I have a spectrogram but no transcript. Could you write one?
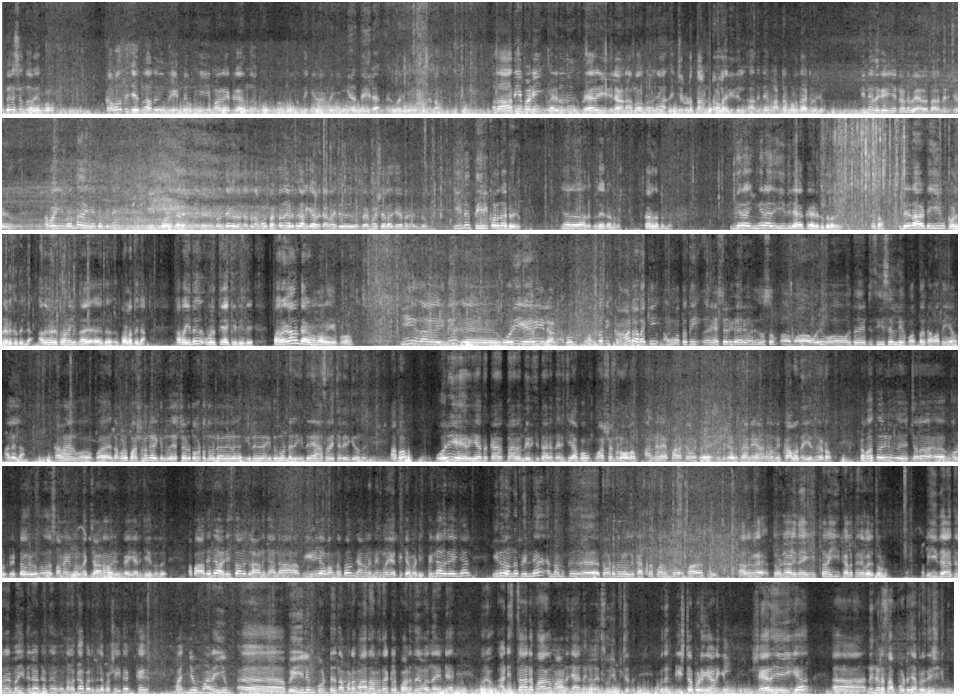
ഉദ്ദേശം എന്ന് പറയുമ്പോൾ കവാത്ത് ചെയ്ത് അത് വീണ്ടും ഈ മഴയൊക്കെ വന്നപ്പോൾ ഇങ്ങനെ തേയില വരും കേട്ടോ. അത് ആദ്യ പടി വരുന്നത് വേറെ രീതിയിലാണ്. അപ്പോൾ എന്ന് പറഞ്ഞാൽ ഇച്ചിരി കൂടെ തണ്ടുള്ള രീതിയിൽ അതിന്റെ മട്ടക്കുളത്തായിട്ട് വരും. പിന്നെ അത് കഴിഞ്ഞിട്ടാണ് വേറെ തരംതിരിച്ച് വരുന്നത്. അപ്പോൾ ഈ വന്നു കഴിഞ്ഞിട്ട് പിന്നെ ഈ കൊടുത്തെടുക്കുന്നതിന് ഒരു പ്രത്യേകത ഉണ്ട്. അപ്പോൾ നമ്മൾ പെട്ടെന്ന് എടുത്ത് കാണിക്കാൻ കാരണം ഇത് പെർമിഷൻ എല്ലാം ചെയ്യാൻ പറ്റില്ലല്ലോ ഇത് തിരിക്കുളത്തായിട്ട് വരും. ഞാനത് ഇതേ കാണുന്നു. കാണുന്നുണ്ടല്ലോ. ഇങ്ങനെ ഇങ്ങനെ രീതിയിലൊക്കെ എടുക്കത്തുള്ളവർ കേട്ടോ? ഇതിന് താഴ്ത്ത് ഈ കൊള്ളുന്ന എടുക്കത്തില്ല. അത് എടുക്കുവാണെങ്കിൽ ഇത് കൊള്ളത്തില്ല. അപ്പോൾ ഇത് വൃത്തിയാക്കിയ രീതിയിൽ. പറയാൻ കാരണം എന്ന് പറയുമ്പോൾ ഈ ഇത് ഒരു ഏരിയയിലാണ്. അപ്പം മൊത്തത്തിൽ കാടടക്കി മൊത്തത്തിൽ രജിസ്റ്റർഡുകാർ ഒരു ദിവസം ഒരു ഇതായിട്ട് സീസണിൽ മൊത്തം കവർ ചെയ്യാം. അല്ലല്ല. കാരണം നമ്മൾ ഭക്ഷണം കഴിക്കുന്നത് എസ്റ്റേറ്റ് തോട്ടം തൊഴിലാളികൾ ഇത് ഇതുകൊണ്ട് ഇതിനെ ആശ്രയിച്ചല്ല ഇരിക്കുന്നത് അപ്പം ഒരു ഏരിയ തരം തിരിച്ച് തരം തിരിച്ച് അപ്പം വർഷങ്ങളോളം അങ്ങനെ പഴക്കമിട്ട രീതിയിലോട്ട് തന്നെയാണ് അവർ കവ ചെയ്യുന്നത് കേട്ടോ. കവത്ത് ഒരു ചില കുറിപ്പിട്ട ഒരു സമയങ്ങൾ വെച്ചാണ് അവർ കൈകാര്യം ചെയ്യുന്നത്. അപ്പോൾ അതിന്റെ അടിസ്ഥാനത്തിലാണ് ഞാൻ ആ വീഡിയോ വന്നപ്പം ഞങ്ങൾ നിങ്ങളെ എത്തിക്കാൻ വേണ്ടി. പിന്നെ അത് കഴിഞ്ഞാൽ ഇത് വന്ന് പിന്നെ നമുക്ക് തോട്ടം തൊഴിലാളി കഷ്ടപ്പാടിന്റെ ഭാഗത്തിൽ അവരുടെ തൊഴിലാളി ഇത്ര ഈ കലത്തിന് വരത്തുള്ളൂ. അപ്പോൾ ഈ തലത്തിൽ വരുമ്പോൾ ഇതിലൊക്കെ നടക്കാൻ പറ്റത്തില്ല. പക്ഷേ ഇതൊക്കെ മഞ്ഞും മഴയും വെയിലും കൊണ്ട് നമ്മുടെ മാതാപിതാക്കൾ പണിത് വന്നതിന്റെ ഒരു അടിസ്ഥാന ഭാഗമാണ് ഞാൻ നിങ്ങളെ സൂചിപ്പിച്ചത്. അപ്പോൾ നിങ്ങൾക്ക് ഇഷ്ടപ്പെടുകയാണെങ്കിൽ ഷെയർ ചെയ്യുക നിങ്ങളുടെ സപ്പോർട്ട് ഞാൻ പ്രതീക്ഷിക്കുന്നു.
